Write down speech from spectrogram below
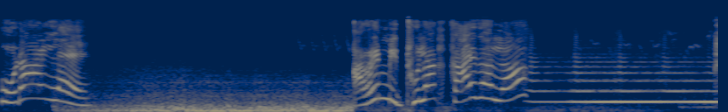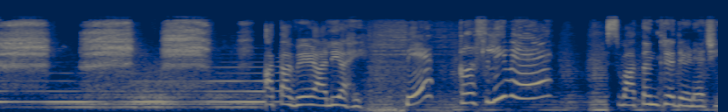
घोडा आणलाय. अरे मिठूला काय झालं? आता वेळ आली आहे. ते कसली वेळ? स्वातंत्र्य देण्याची.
